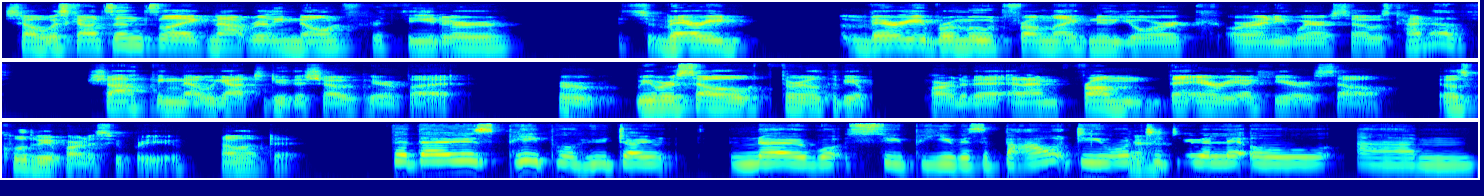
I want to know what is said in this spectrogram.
So Wisconsin's like not really known for theater. It's very very removed from like New York or anywhere. So it was kind of shocking that we got to do the show here, but we're, we were so thrilled to be a part of it. And I'm from the area here, so it was cool to be a part of Super You. I loved it. For those people who don't know what Super You is about, do you want to do a little um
